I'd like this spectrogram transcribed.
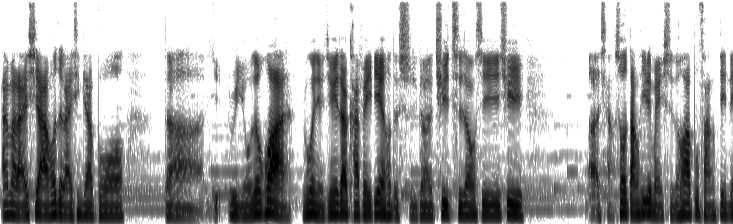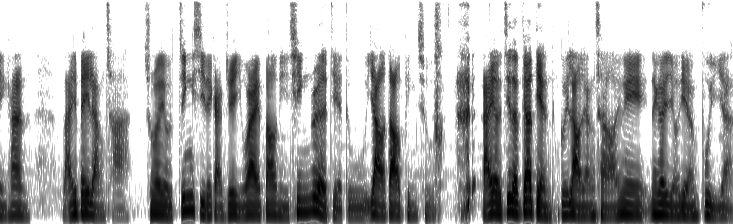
来马来西亚或者来新加坡的旅游的话，如果你有机会到咖啡店或者十个去吃东西，去呃享受当地的美食的话，不妨点点看，来一杯凉茶，除了有惊喜的感觉以外，包你清热解毒，药到病除。还有记得不要点鬼佬凉茶哦，因为那个有点不一样。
